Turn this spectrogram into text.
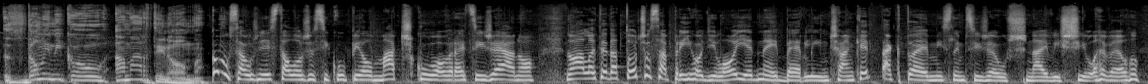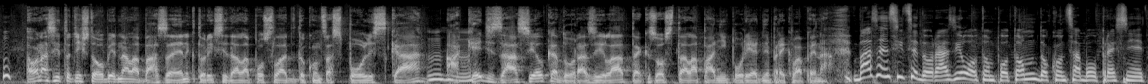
s Dominikou a Martinom. Komu sa už nestalo, že si kúpil mačku vo vreci, že áno? No ale teda to, čo sa prihodilo jednej berlínčanke, tak to je, myslím si, že už najvyšší level. A ona si totiž to objednala bazén, ktorý si dala poslať dokonca z Poľska mm-hmm. a keď zásielka dorazila, tak zostala pani poriadne prekvapená. Bazén síce dorazil o tom potom, dokonca bol presne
